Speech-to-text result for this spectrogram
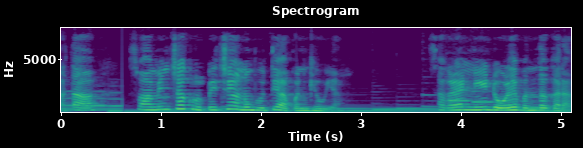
आता स्वामींच्या कृपेची अनुभूती आपण घेऊया. सगळ्यांनी डोळे बंद करा.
